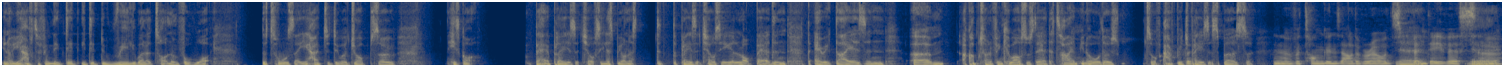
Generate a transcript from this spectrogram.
you know, you have to think they did. He did do really well at Tottenham for what the tools that he had to do a job. So he's got better players at Chelsea. Let's be honest. The, the players at Chelsea are a lot better than the Eric Dyers and um, I'm trying to think who else was there at the time. You know, all those sort of average but, players at Spurs. So. Yeah, Vertonghen's, Alderweireld, yeah. Ben Davies, yeah. uh,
